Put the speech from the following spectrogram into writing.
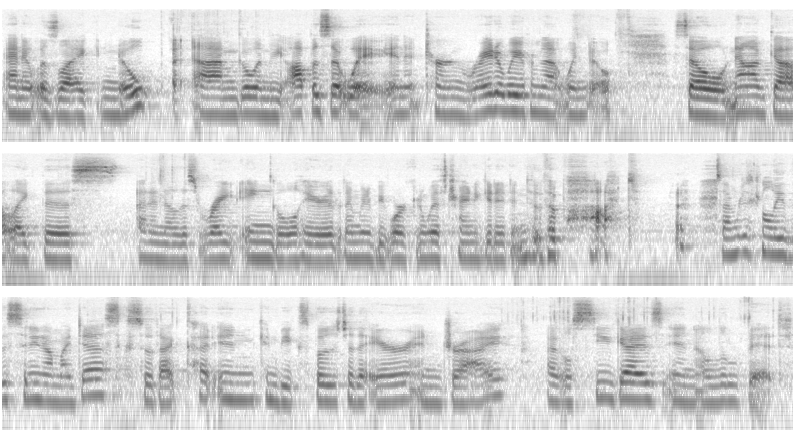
and it was like nope I'm going the opposite way and it turned right away from that window so now I've got like this I don't know this right angle here that I'm going to be working with trying to get it into the pot so I'm just gonna leave this sitting on my desk so that cut in can be exposed to the air and dry. I will see you guys in a little bit.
